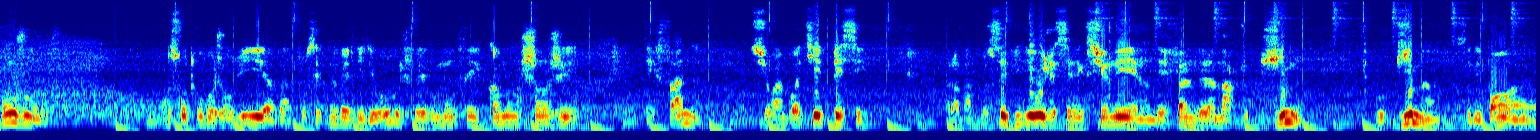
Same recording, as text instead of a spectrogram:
bonjour On se retrouve aujourd'hui euh, bah, pour cette nouvelle vidéo. Je vais vous montrer comment changer des fans sur un boîtier PC. Alors bah, pour cette vidéo, j'ai sélectionné des fans de la marque Jim ou GIM, hein, ça dépend. Euh,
